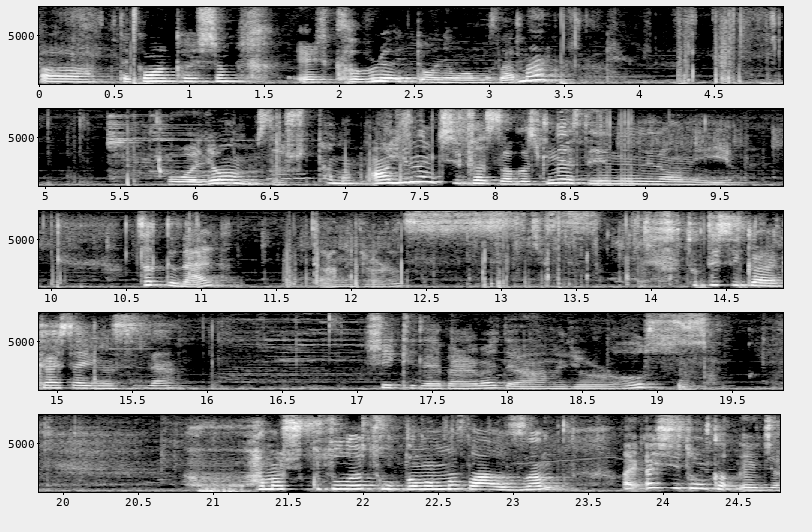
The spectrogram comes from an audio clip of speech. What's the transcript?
Aa, takım arkadaşım evet, kabul etti oynamamızı ama öyle olmasa şu tamam. Ay yine çift hesaplaşma? Neyse yine bir onu yiyeyim. Çok güzel. Devam ediyoruz. Çok teşekkür arkadaşlar yine size. Şekilde beraber devam ediyoruz. Hemen şu kutuları toplamamız lazım. Ay ay jeton katlayıcı.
